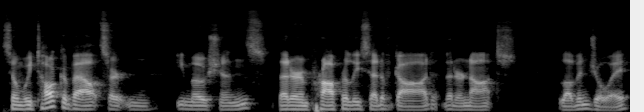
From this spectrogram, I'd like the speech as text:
So when we talk about certain emotions that are improperly said of God, that are not love and joy,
